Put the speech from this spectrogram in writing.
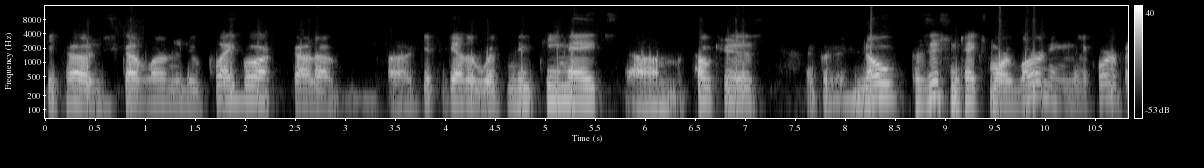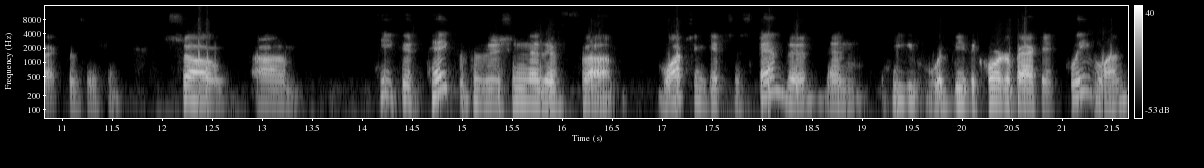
because you got to learn a new playbook, got to uh, get together with new teammates, um, coaches. No position takes more learning than the quarterback position. So um, he could take the position that if uh, Watson gets suspended, then he would be the quarterback at Cleveland,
